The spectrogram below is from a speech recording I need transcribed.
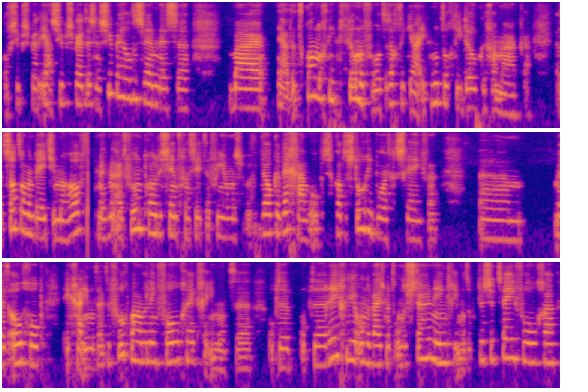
of superspetters, ja, superspetters en superhelden zwemlessen. Maar ja, dat kwam nog niet veel naar voren. Toen dacht ik, ja, ik moet toch die docu gaan maken. Het zat al een beetje in mijn hoofd. Met mijn uitvoerend producent gaan zitten van jongens, welke weg gaan we op? Dus ik had een storyboard geschreven. Um, met oog op, ik ga iemand uit de vroegbehandeling volgen. Ik ga iemand uh, op, de, op de regulier onderwijs met ondersteuning. Ik ga iemand op tussen twee volgen.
